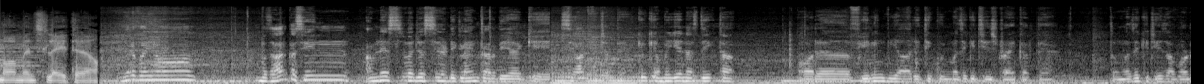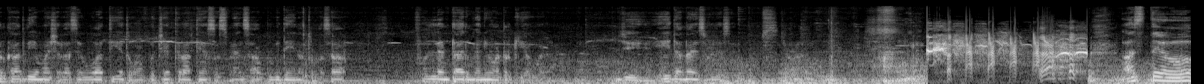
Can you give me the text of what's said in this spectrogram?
moments later. मेरे भाइयों बाज़ार का सीन हमने इस वजह से डिक्लाइन कर दिया है कि सियाल में चलते हैं क्योंकि हमें ये नज़दीक था। और फीलिंग भी आ रही थी, कोई मज़े की चीज़ ट्राई करते हैं। तो मज़े की चीज़ आप ऑर्डर कर दिए, माशाल्लाह से वो आती है तो आपको चेक कराते हैं सस्पेंस आपको भी देना थोड़ा सा फुल एंटायर मेन्यू ऑर्डर किया हुआ है। जी ईद आना इस वजह से। हँसते हो,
